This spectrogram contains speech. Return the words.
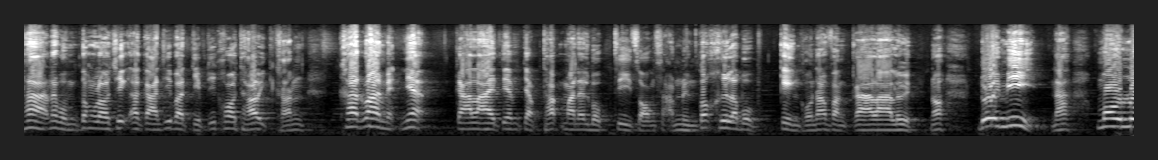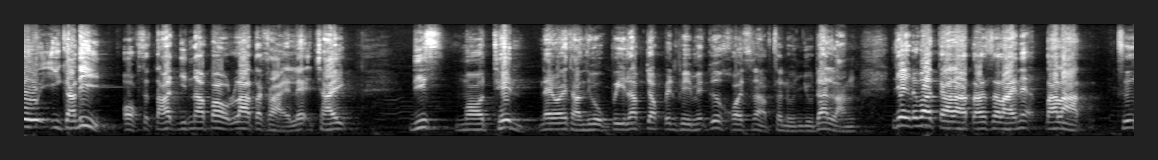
ฮานะผมต้องรอเช็คอาการที่บาดเจ็บที่ข้อเท้าอีกครั้ง คาดว่าแมตช์เนี้ยกาลายเตรียมจับทัพมาในระบบ 4-2-3-1 ก็คือระบบเก่งของทางฝั่งกาลาเลยเนาะ โดยมีนะโมโลอีกาดีออกสตาร์ทยินหน้าเป้าล่าตะข่ายและใช้ดิสมอร์เทนในวัย 36 ปีรับจ็อบเป็นพรีเมเกอร์คอยสนับสนุนอยู่ด้านหลัง เรียกได้ว่ากาลาตาสลายเนี่ยตลาดซื้อ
